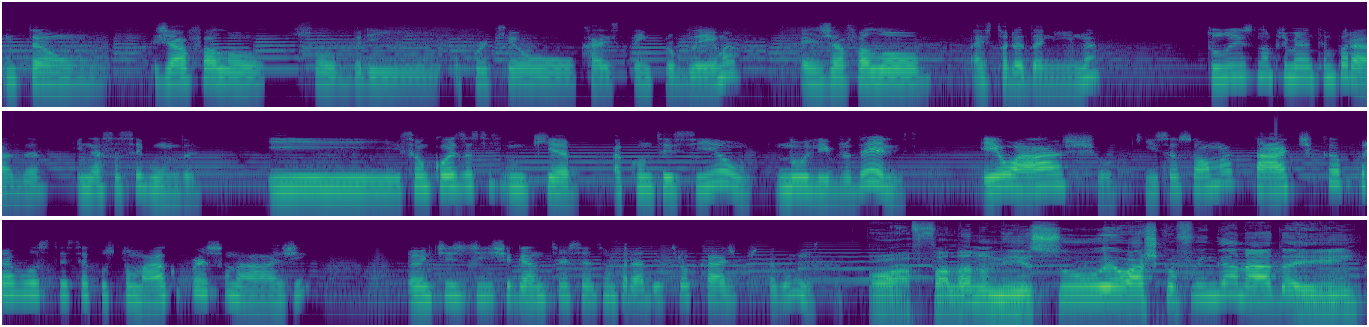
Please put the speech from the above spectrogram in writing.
Então, já falou sobre o porquê o Kais tem problema, eh, já falou a história da Nina, tudo isso na primeira temporada e nessa segunda. E são coisas assim, que a- aconteciam no livro deles. Eu acho que isso é só uma tática pra você se acostumar com o personagem antes de chegar na terceira temporada e trocar de protagonista. Ó, falando nisso, eu acho que eu fui enganado aí, hein?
